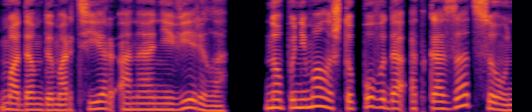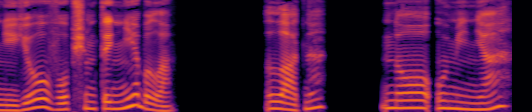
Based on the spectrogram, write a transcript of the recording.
Мадам де Мартьер она не верила, но понимала, что повода отказаться у нее, в общем-то, не было. «Ладно, но у меня...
